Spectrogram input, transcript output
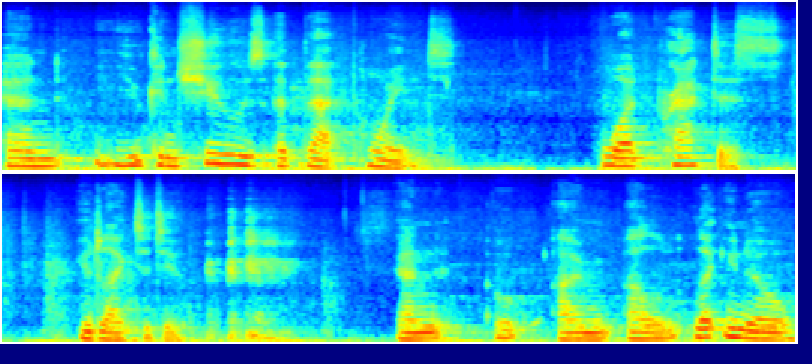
and you can choose at that point what practice you'd like to do. And oh, I'm, I'll let you know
